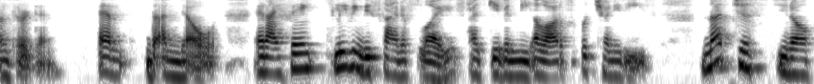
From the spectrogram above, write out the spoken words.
uncertain and the unknown. And I think living this kind of life has given me a lot of opportunities, not just, you know,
